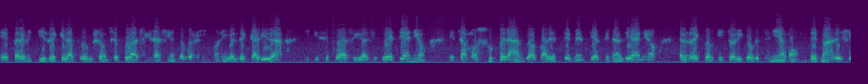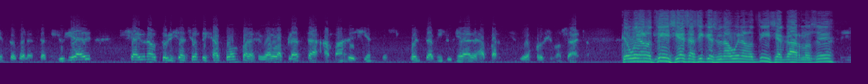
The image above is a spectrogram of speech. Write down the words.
eh, permitir de que la producción se pueda seguir haciendo con el mismo nivel de calidad y que se pueda seguir haciendo. Este año estamos superando aparentemente al final de año el récord histórico que teníamos de más de 140 mil unidades y ya hay una autorización de Japón para llevar la planta a más de 150 mil unidades a partir de los próximos años. Qué buena noticia, esa sí que es una buena noticia, Carlos, ¿eh? Sí,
